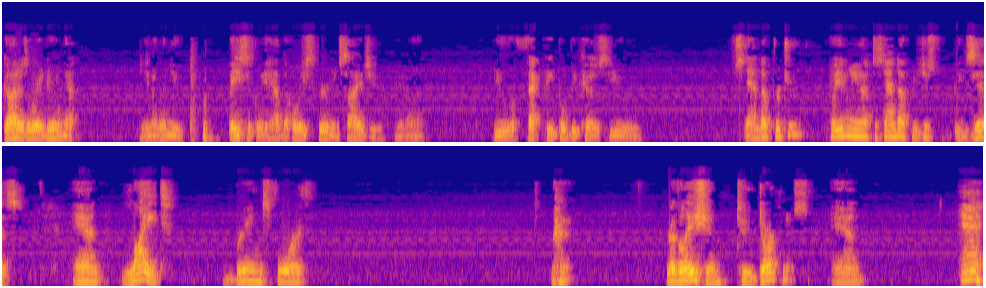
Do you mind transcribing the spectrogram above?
God has a way of doing that. You know, when you basically have the Holy Spirit inside you, you know, you affect people because you stand up for truth. Well, you don't even have to stand up. You just exist. And light brings forth revelation to darkness. And, eh,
